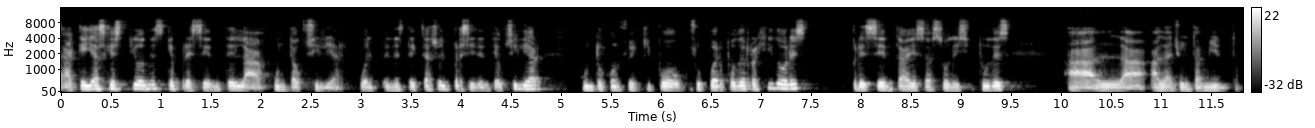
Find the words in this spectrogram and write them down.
aquellas gestiones que presente la Junta Auxiliar, o en este caso el presidente auxiliar, junto con su equipo, su cuerpo de regidores, presenta esas solicitudes al ayuntamiento.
